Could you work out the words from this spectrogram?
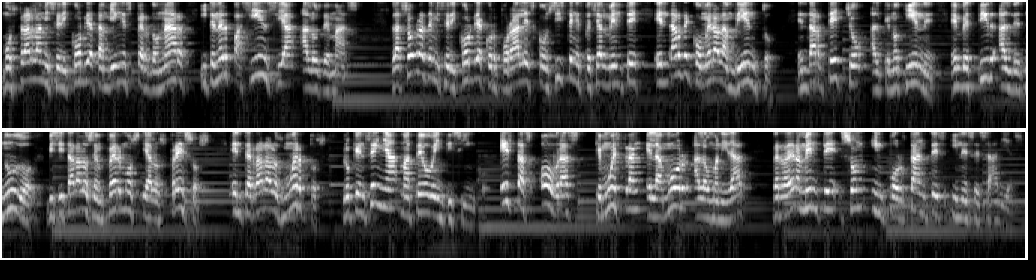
Mostrar la misericordia también es perdonar y tener paciencia a los demás. Las obras de misericordia corporales consisten especialmente en dar de comer al hambriento, en dar techo al que no tiene, en vestir al desnudo, visitar a los enfermos y a los presos, enterrar a los muertos, lo que enseña Mateo 25. Estas obras que muestran el amor a la humanidad verdaderamente son importantes y necesarias.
